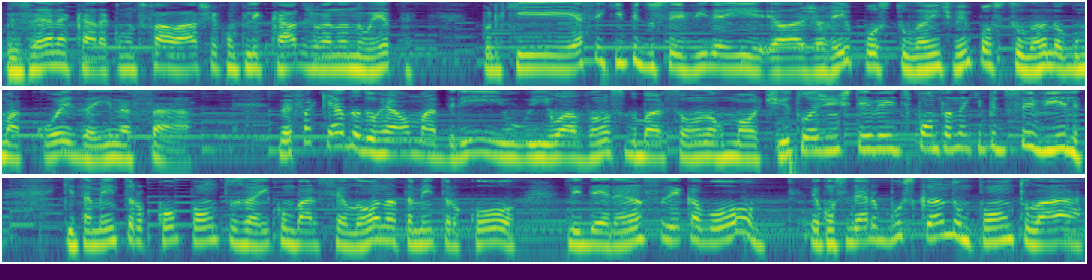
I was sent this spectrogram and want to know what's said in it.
Pois é, né, cara? Como tu falaste, é complicado jogar na Nueta. Porque essa equipe do Sevilla aí, ela já veio postulante, vem postulando alguma coisa aí nessa Nessa queda do Real Madrid e o, avanço do Barcelona rumo ao título, a gente teve aí despontando a equipe do Sevilha, que também trocou pontos aí com o Barcelona, também trocou lideranças e acabou, eu considero, buscando um ponto lá,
